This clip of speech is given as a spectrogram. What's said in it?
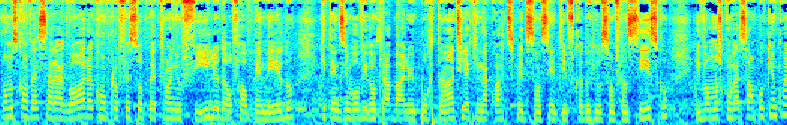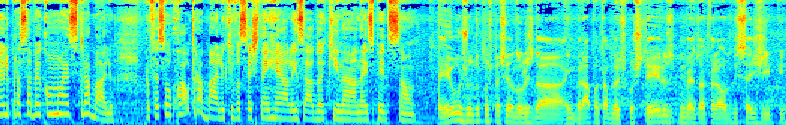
Vamos conversar agora com o professor Petrônio Filho, da UFAL Penedo, que tem desenvolvido um trabalho importante aqui na quarta expedição científica do Rio São Francisco. E vamos conversar um pouquinho com ele para saber como é esse trabalho. Professor, qual o trabalho que vocês têm realizado aqui na, na expedição? Eu, junto com os pesquisadores da Embrapa Tabuleiros Costeiros, Universidade Federal de Sergipe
